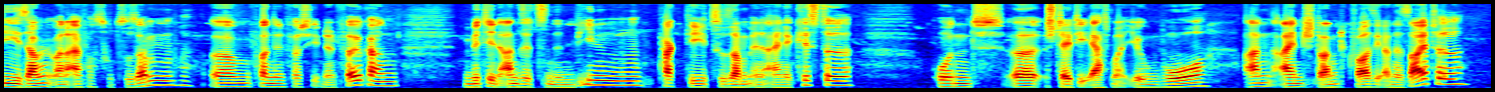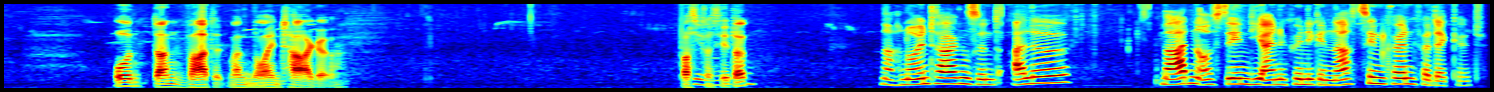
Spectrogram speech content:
Die sammelt man einfach so zusammen ähm, von den verschiedenen Völkern mit den ansitzenden Bienen, packt die zusammen in eine Kiste und äh, stellt die erstmal irgendwo an einen Stand quasi an der Seite und dann wartet man neun Tage. Was Jo. passiert dann? Nach neun Tagen sind alle Maden, aus denen die eine Königin nachziehen können, verdeckelt.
